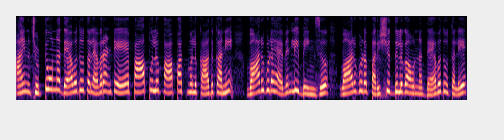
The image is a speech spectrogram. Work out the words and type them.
ఆయన చుట్టూ ఉన్న దేవదూతలు ఎవరంటే పాపులు పాపాత్ములు కాదు కానీ వారు కూడా హెవెన్లీ బీయింగ్స్ వారు కూడా పరిశుద్ధులుగా ఉన్న దేవదూతలే.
